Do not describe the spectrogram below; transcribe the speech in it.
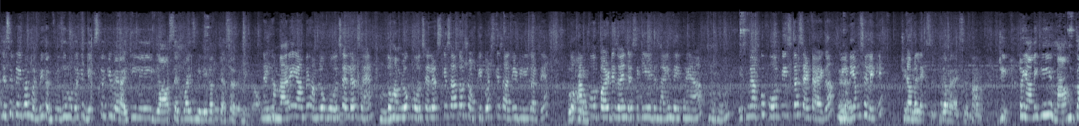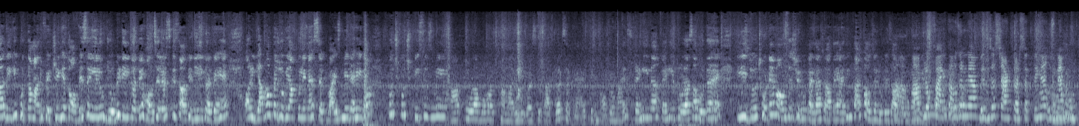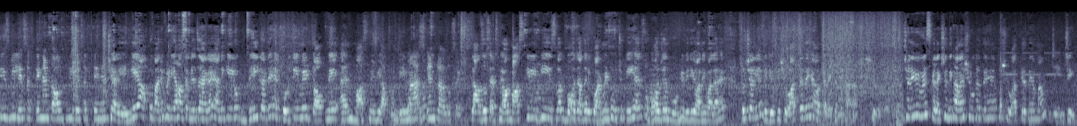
जैसे कई बार मन में कंफ्यूजन होता है कि मिक्स करके वैरायटी ले या सेट वाइज मिलेगा तो कैसा रहेगा? नहीं हमारे यहाँ पे हम लोग होलसेलर्स हैं हम्म। तो हम लोग होलसेलर्स के साथ और शॉपकीपर्स के साथ ही डील करते हैं। तो okay. आपको पर डिज़ाइन जैसे कि ये डिज़ाइन देख रहे हैं आप हम्म। इसमें आपको फोर पीस का सेट आएगा मीडियम से लेके डबल एक्सल डबल एक्सल हाँ। जी तो यानी कि मैम का देखिए खुद का मैन्युफैक्चरिंग है तो ऑब्वियस है ये लोग जो भी डील करते हैं होलसेलर्स के साथ ही डील करते हैं। और यहाँ पे जो भी आपको लेना है सेट वाइज में रहेगा। कुछ कुछ पीसेस में आप थोड़ा बहुत हमारे व्यूवर्स के साथ कर सकते हैं। आई थिंक कॉम्प्रोमाइज कहीं ना कहीं थोड़ा सा होता है कि जो छोटे अमाउंट से शुरू करना चाहते हैं I think five thousand rupees आप लोग फाइव थाउज़ेंड में आप बिज़नेस स्टार्ट कर सकते हैं उसमें आप कुर्तीज भी ले सकते हैं टॉप भी ले सकते हैं। चलिए ये आपको बेनिफिट यहाँ से मिल जाएगा यानी कि ये लोग डील करते हैं कुर्ती में टॉप में एंड मास्क में भी आप लोग mask and palazzo set palazzo sets में और मास्क की भी इस वक्त बहुत ज़्यादा रिक्वायरमेंट हो चुकी है तो बहुत जल्द वो भी वीडियो आने वाला है। तो चलिए वीडियो की शुरुआत करते हैं और कलेक्शन दिखाना शुरू करते हैं। चलिए व्यूवर्स कलेक्शन दिखाना शुरू करते हैं तो शुरुआत करते हैं मैम जी। जी।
